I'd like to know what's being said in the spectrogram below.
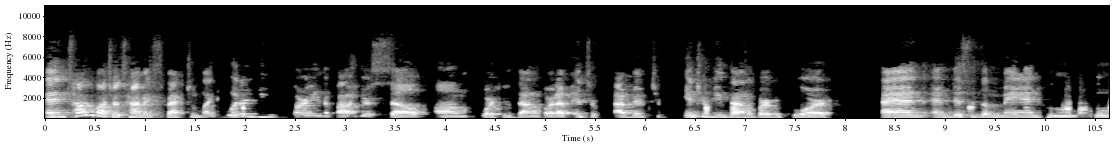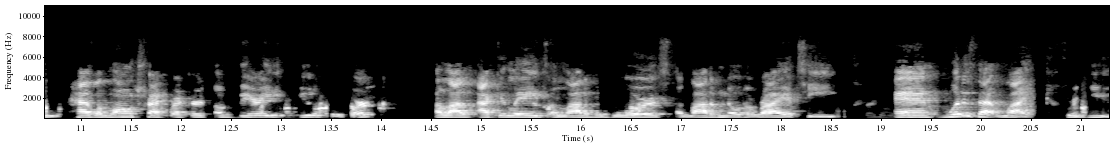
and talk about your time at Spectrum. Like, what are you learning about yourself um, working with Donald Byrd? I've inter- I've inter- interviewed Donald Byrd before and and this is a man who who has a long track record of very beautiful work, a lot of accolades, a lot of awards, a lot of notoriety. And what is that like for you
